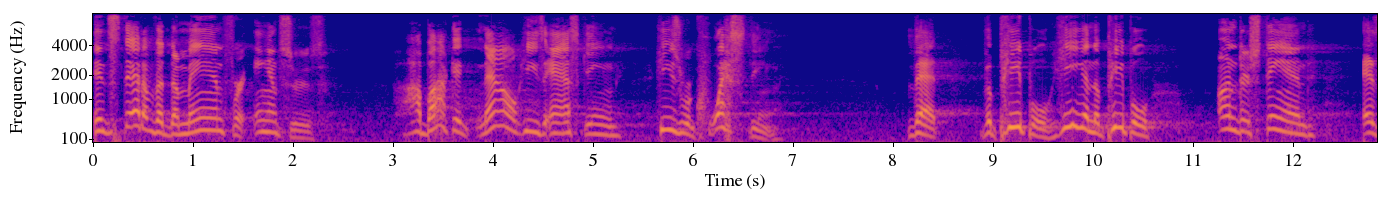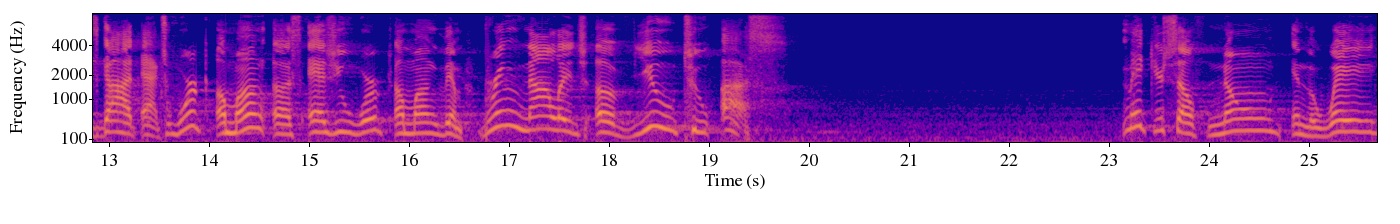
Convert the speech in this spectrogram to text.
Instead of a demand for answers, Habakkuk now he's asking, he's requesting that the people, he and the people, understand as God acts. Work among us as you worked among them. Bring knowledge of you to us. Make yourself known in the way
